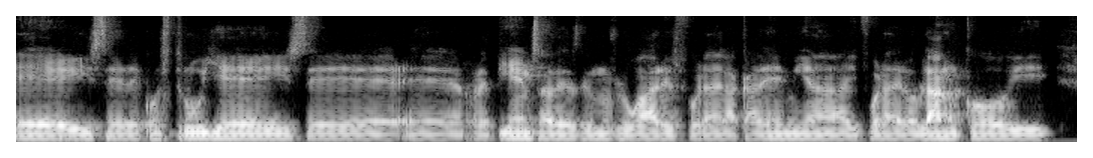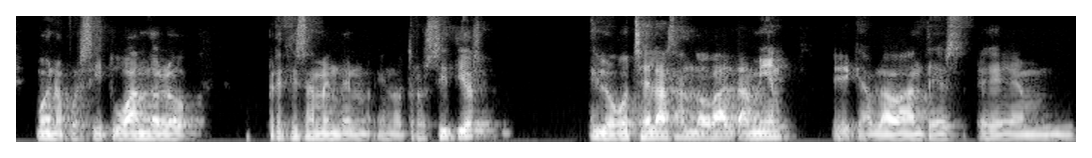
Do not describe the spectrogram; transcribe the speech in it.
eh, y se deconstruye y se eh, repiensa desde unos lugares fuera de la academia y fuera de lo blanco y, bueno, pues situándolo precisamente en, otros sitios. Y luego Chela Sandoval también, eh, que hablaba antes em,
